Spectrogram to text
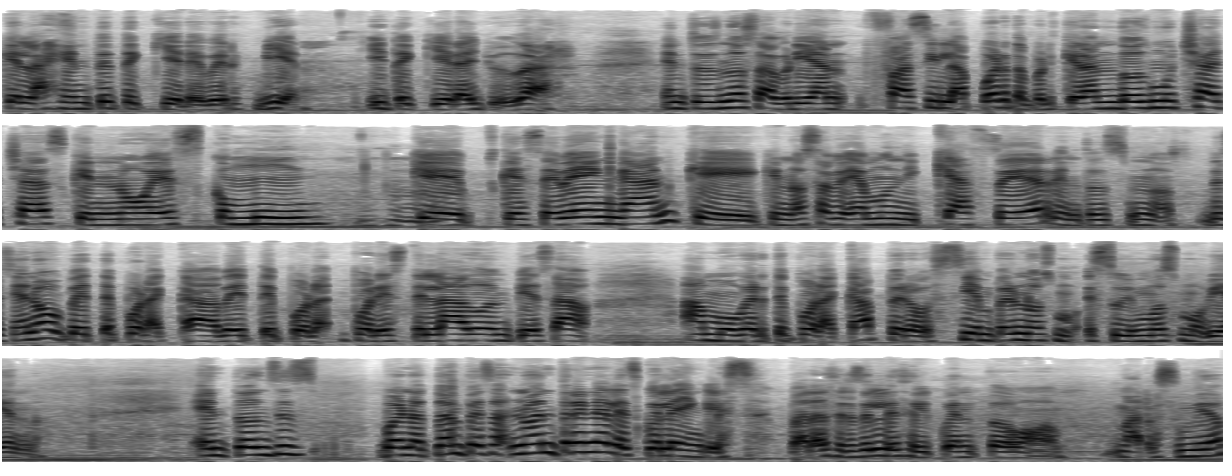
que la gente te quiere ver bien y te quiere ayudar entonces nos abrían fácil la puerta, porque eran dos muchachas que no es común que, que, se vengan, que, que, no sabíamos ni qué hacer, entonces nos decían, no, vete por acá, vete por, por este lado, empieza a moverte por acá, pero siempre nos estuvimos moviendo. Entonces, bueno, tú empezó, no entré en la escuela de inglés, para hacerles el cuento más resumido,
